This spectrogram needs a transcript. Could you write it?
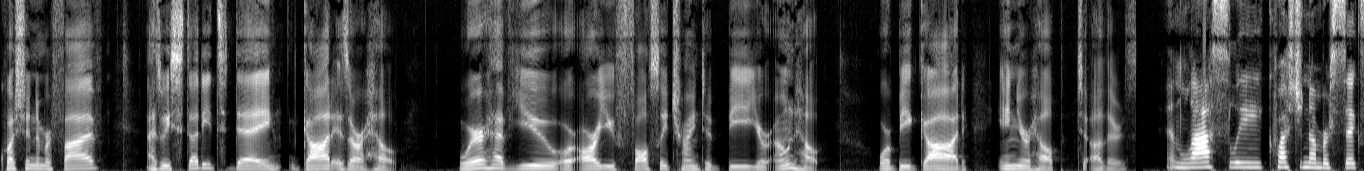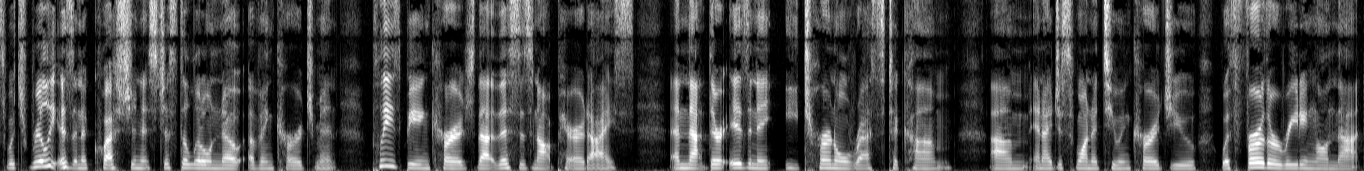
Question number five. As we studied today, God is our help. Where have you or are you falsely trying to be your own help or be God in your help to others? And lastly, question number six, which really isn't a question, it's just a little note of encouragement. Please be encouraged that this is not paradise and that there is an eternal rest to come. Um, and I just wanted to encourage you with further reading on that.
